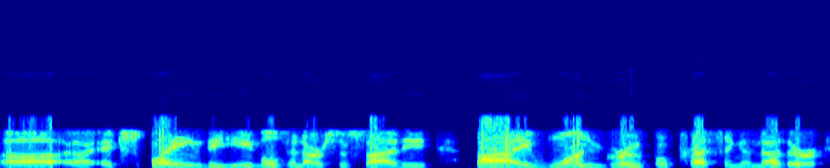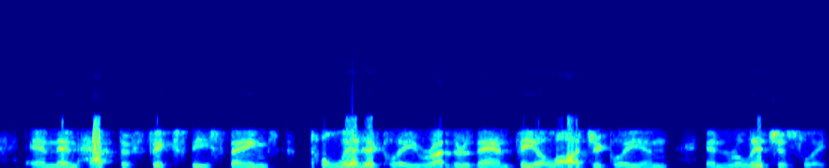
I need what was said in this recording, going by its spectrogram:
uh, explain the evils in our society by one group oppressing another and then have to fix these things politically rather than theologically and, and religiously.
